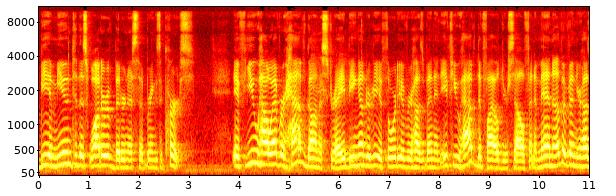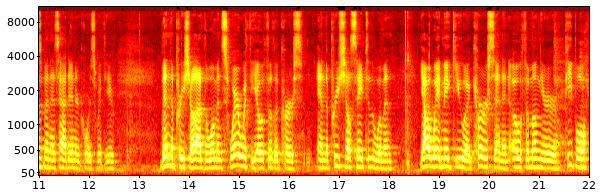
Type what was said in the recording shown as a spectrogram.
be immune to this water of bitterness that brings a curse. If you, however, have gone astray, being under the authority of your husband, and if you have defiled yourself, and a man other than your husband has had intercourse with you, then the priest shall have the woman swear with the oath of the curse, and the priest shall say to the woman, Yahweh make you a curse and an oath among your people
